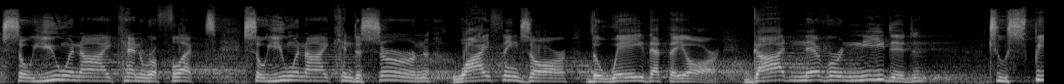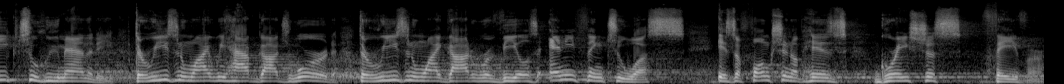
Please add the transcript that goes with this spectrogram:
so you and I can reflect, so you and I can discern why things are the way that they are. God never needed to speak to humanity. The reason why we have God's Word, the reason why God reveals anything to us is a function of His gracious favor.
